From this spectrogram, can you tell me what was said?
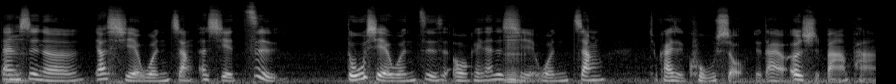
但是呢，要写文章，呃，写字，读写文字是 OK，但是写文章就开始苦手，就大概有二十八趴，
